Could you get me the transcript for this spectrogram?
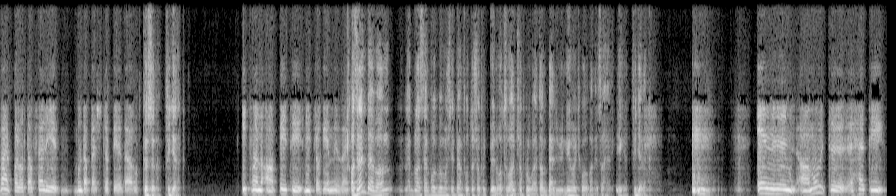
Várpalota felé Budapestre például. Köszönöm, figyelek. Itt van a PT nitrogénművek. Az rendben van, ebből a szempontból most éppen fontosabb, hogy ön ott van, csak próbáltam belülni, hogy hol van ez a hely. Igen, figyelek. Én a múlt heti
